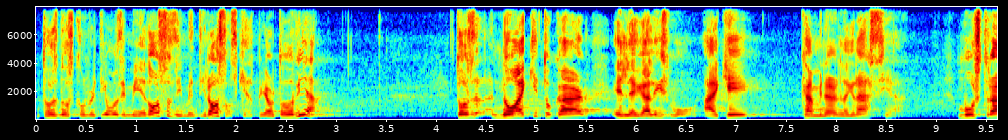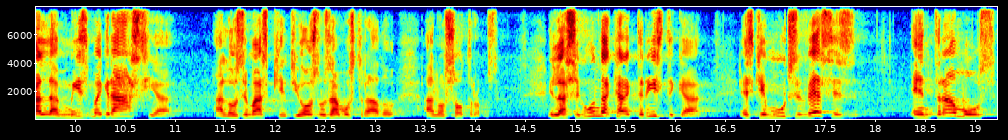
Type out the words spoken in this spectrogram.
Entonces nos convertimos en miedosos y mentirosos, que es peor todavía. Entonces no hay que tocar el legalismo, hay que caminar en la gracia, mostrar la misma gracia a los demás que Dios nos ha mostrado a nosotros. Y la segunda característica es que muchas veces entramos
